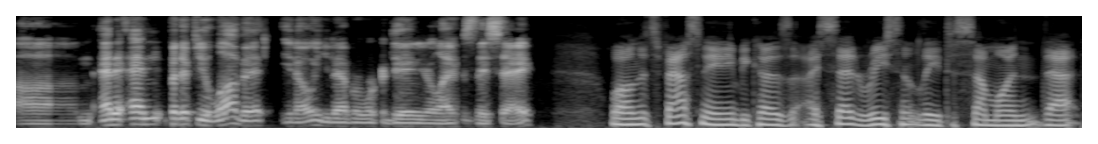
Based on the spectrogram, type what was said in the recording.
Um, and and but if you love it, you know, you never work a day in your life, as they say. Well, and it's fascinating because I said recently to someone that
